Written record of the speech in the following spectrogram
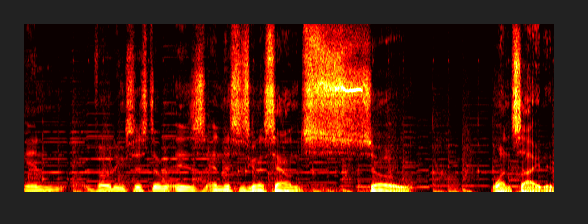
in voting system is, and this is going to sound so one-sided,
